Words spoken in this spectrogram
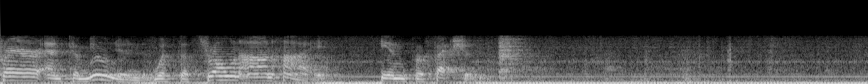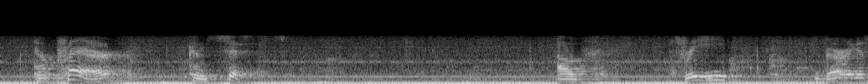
prayer and communion with the throne on high in perfection. Now, prayer consists of three various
